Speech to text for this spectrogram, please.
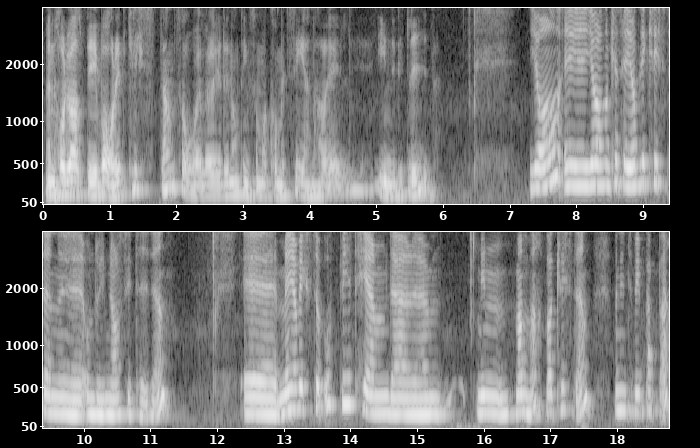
Men har du alltid varit kristen så eller är det någonting som har kommit senare in i ditt liv? Ja, eh, ja, man kan säga jag blev kristen eh, under gymnasietiden. Eh, men jag växte upp i ett hem där eh, min mamma var kristen, men inte min pappa.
